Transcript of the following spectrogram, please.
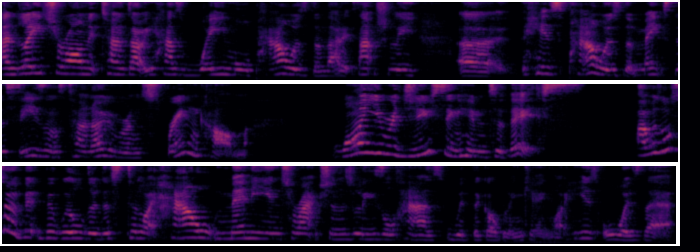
and later on, it turns out he has way more powers than that. It's actually uh, his powers that makes the seasons turn over and spring come. Why are you reducing him to this? I was also a bit bewildered as to like how many interactions Liesl has with the Goblin King. Like he is always there.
